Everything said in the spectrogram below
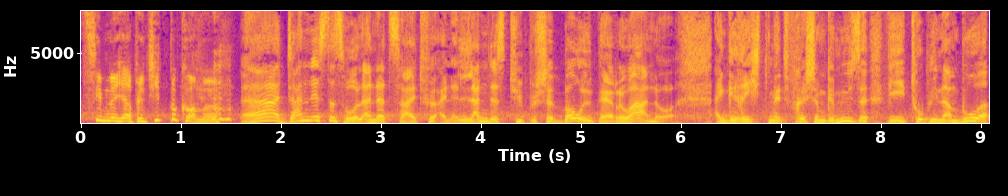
ziemlich Appetit bekomme. Ah, dann ist es wohl an der Zeit für eine landestypische Bowl Peruano. Ein Gericht mit frischem Gemüse wie Topinambur,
